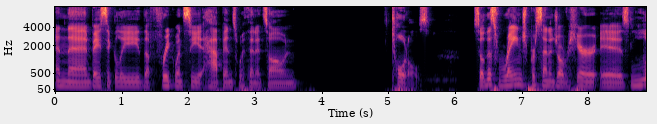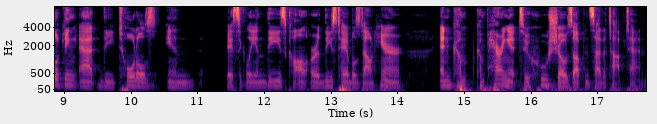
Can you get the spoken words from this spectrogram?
and then basically the frequency it happens within its own totals. So this range percentage over here is looking at the totals in basically in these call or these tables down here and com- comparing it to who shows up inside the top 10.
